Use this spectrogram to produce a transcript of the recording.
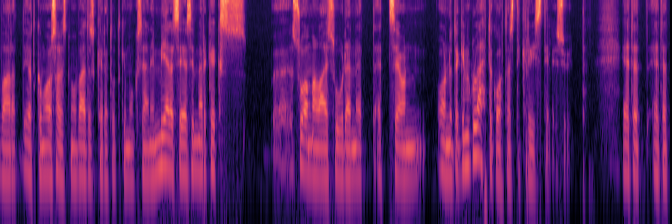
vart, jotka mä osallistuin mun väitöskirjatutkimukseen, niin mielessä esimerkiksi suomalaisuuden, että, että se on, on jotenkin niin lähtökohtaisesti kristillisyyttä. Että et, et, et,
